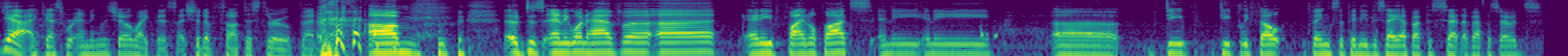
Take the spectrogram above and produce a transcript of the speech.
yeah, I guess we're ending the show like this. I should have thought this through better. um, uh, does anyone have uh, uh any final thoughts? Any any uh deep deeply felt things that they need to say about the set of episodes?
